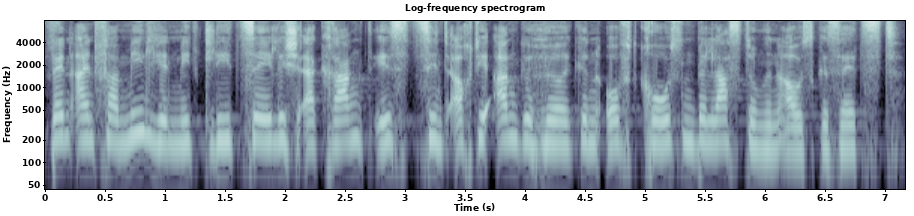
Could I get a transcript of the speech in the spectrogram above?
Wenn ein Familienmitglied seelisch erkrankt ist, sind auch die Angehörigen oft großen Belastungen ausgesetzt.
